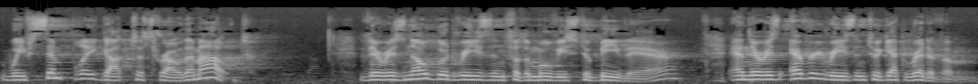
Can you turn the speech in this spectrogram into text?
We've simply got to throw them out. There is no good reason for the movies to be there, and there is every reason to get rid of them.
